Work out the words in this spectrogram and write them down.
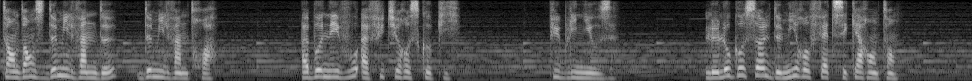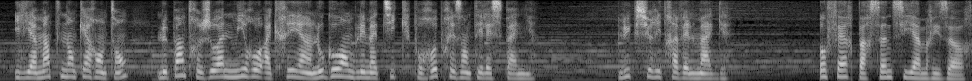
Tendance 2022-2023. Abonnez-vous à Futuroscopie. Publi News. Le logo sol de Miro fête ses 40 ans. Il y a maintenant 40 ans, le peintre Joan Miro a créé un logo emblématique pour représenter l'Espagne. Luxury Travel Mag. Offert par Sun Siam Resort.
